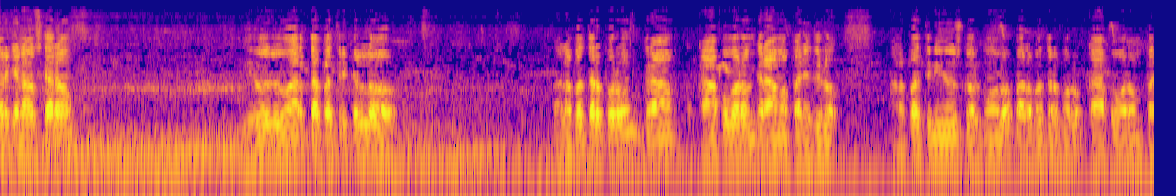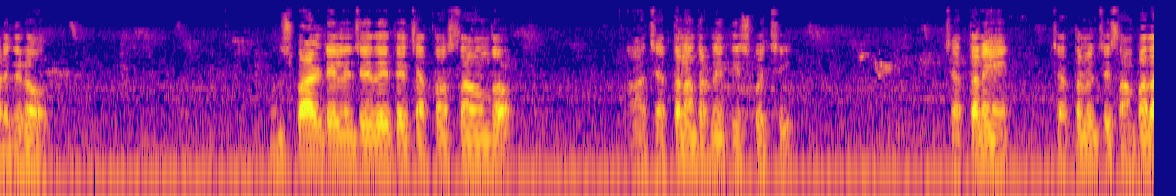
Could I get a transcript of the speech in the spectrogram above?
అందరికీ నమస్కారం. ఈరోజు వార్తాపత్రికల్లో బలభద్రపురం గ్రామ కాపవరం గ్రామ పరిధిలో అనపత్తి నియోజకవర్గంలో బలభద్రపురం కాపవరం పరిధిలో మున్సిపాలిటీల నుంచి ఏదైతే చెత్త వస్తా ఉందో ఆ చెత్తనంతటిని తీసుకొచ్చి చెత్తని చెత్త నుంచి సంపద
